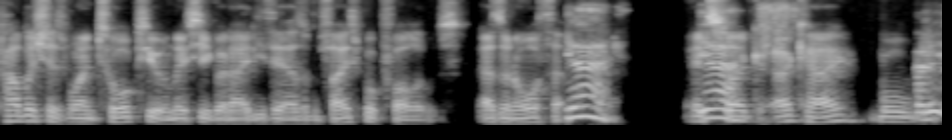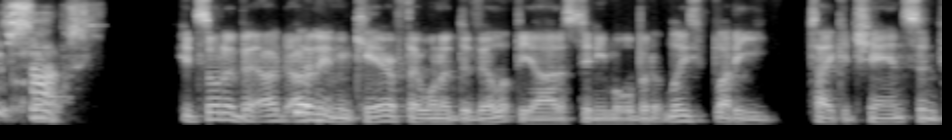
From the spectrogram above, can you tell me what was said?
publishers won't talk to you unless you've got eighty thousand Facebook followers as an author. Yeah, it's yeah. like okay, well, but it sucks. it's not about. I, I don't even care if they want to develop the artist anymore, but at least bloody take a chance and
